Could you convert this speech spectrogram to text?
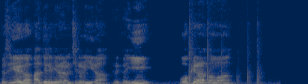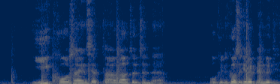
그래서 얘가 반지름이라면 지름이 2라. 그러니까 이 OP라는 놈은 2 코사인 세타가 전체인데 오케이 그것을 1을 뺀 거지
